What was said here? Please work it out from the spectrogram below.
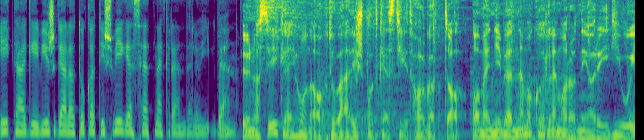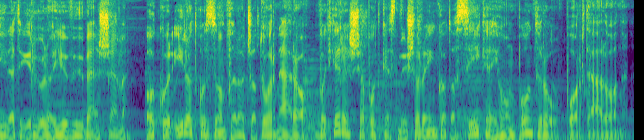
EKG vizsgálatokat is végezhetnek rendelőikben. Ön a Székelyhon aktuális podcastjét hallgatta. Amennyiben nem akar lemaradni a régió életéről a jövőben sem, akkor iratkozzon fel a csatornára, vagy keresse podcast műsorainkat a székelyhon.pro portálon.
